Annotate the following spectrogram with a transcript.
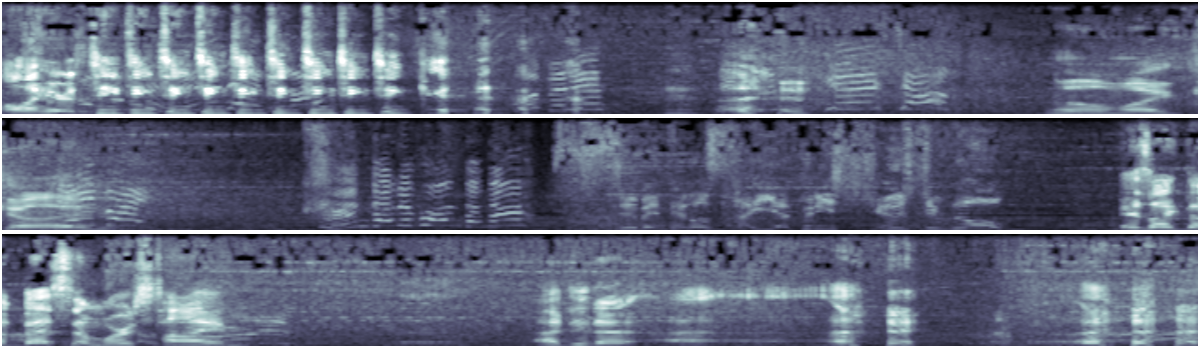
All I hear is ting ting ting ting ting ting ting ting ting. oh my god. It's like the best and worst time. I did not. Uh, uh,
